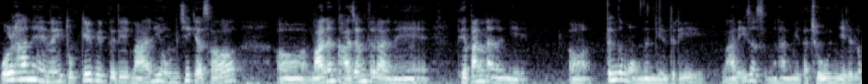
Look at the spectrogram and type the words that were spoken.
올 한 해에는 이 도깨비들이 많이 움직여서 어, 많은 가정들 안에 대박 나는 일, 어, 뜬금없는 일들이 많이 있었으면 합니다. 좋은 일로.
